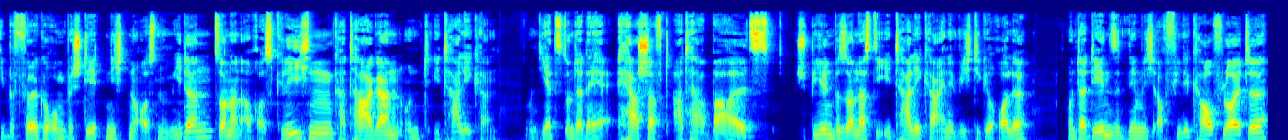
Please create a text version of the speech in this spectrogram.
Die Bevölkerung besteht nicht nur aus Numidern, sondern auch aus Griechen, Karthagern und Italikern. Und jetzt unter der Herrschaft Attabals spielen besonders die Italiker eine wichtige Rolle. Unter denen sind nämlich auch viele Kaufleute,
